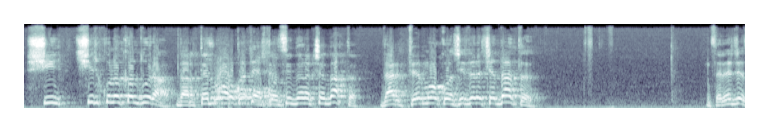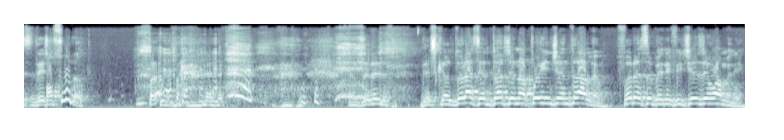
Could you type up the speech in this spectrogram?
și circulă căldura. Dar termo Și o o plătește. consideră cedată. Dar termo o consideră cedată. Înțelegeți? Deci, O fură. Înțelegeți? Deci căldura se întoarce înapoi în centrală, fără să beneficieze oamenii.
